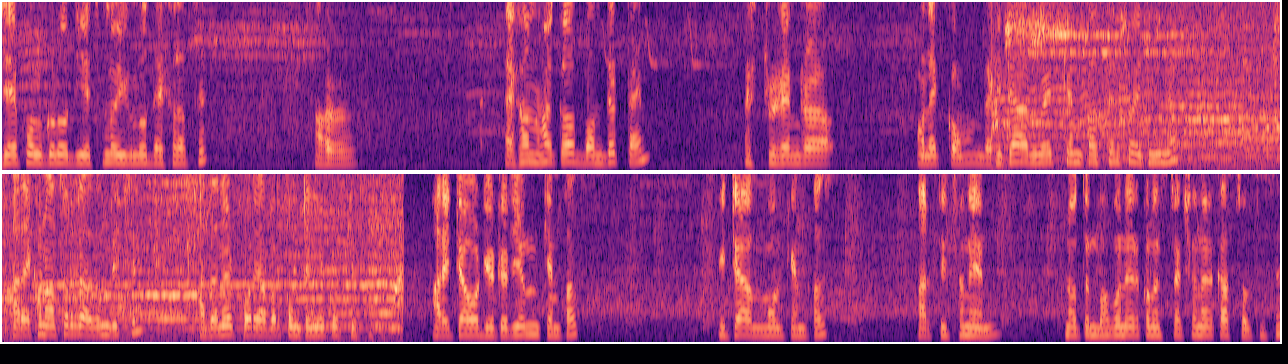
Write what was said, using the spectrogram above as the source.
যে ফুলগুলো দিয়েছিল এগুলো দেখা যাচ্ছে। আর এখন হয়তো বন্ধের টাইম স্টুডেন্টরা অনেক কম। এটা রুয়েট ক্যাম্পাসের শহীদ মিনার। আর এখন আসরের আজান দিচ্ছে। আজানের পরে আবার কন্টিনিউ করতেছে। আর এটা অডিটোরিয়াম ক্যাম্পাস এটা মূল ক্যাম্পাস আর পিছনে নতুন ভবনের কনস্ট্রাকশনের কাজ চলতেছে।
